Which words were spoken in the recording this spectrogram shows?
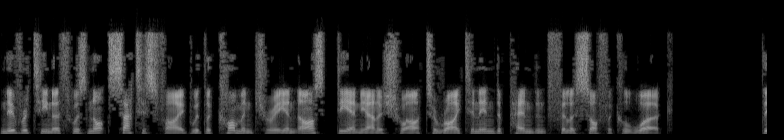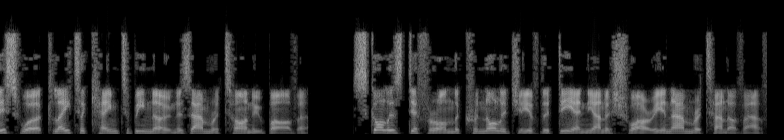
Nivritinath was not satisfied with the commentary and asked Dnyaneshwar to write an independent philosophical work. This work later came to be known as Amritanubhava. Scholars differ on the chronology of the Dnyaneshwari and Amritanubhav.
